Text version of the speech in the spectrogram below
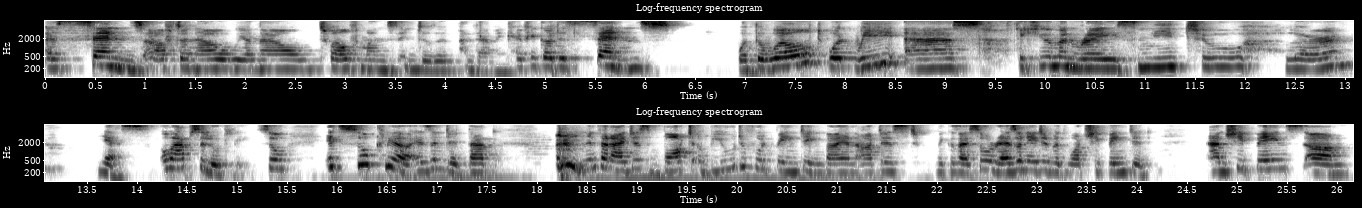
a sense after now we are now 12 months into the pandemic have you got a sense what the world what we as the human race need to learn? Yes. Oh, absolutely. So it's so clear, isn't it, that in fact, I just bought a beautiful painting by an artist because I so resonated with what she painted. And she paints um,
